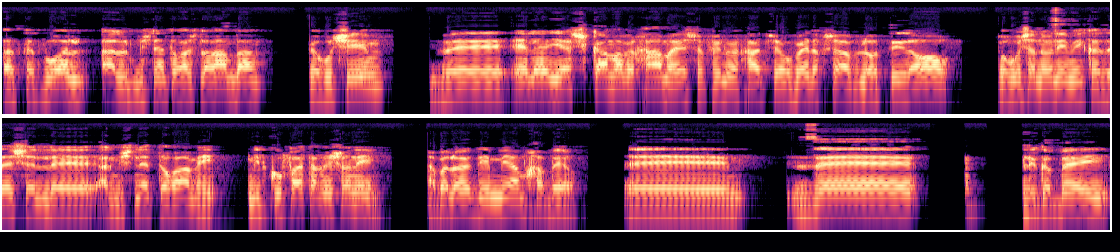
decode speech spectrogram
אז כתבו על, על משנה תורה של הרמב"ם פירושים, ואלה יש כמה וכמה, יש אפילו אחד שעובד עכשיו להוציא לאור פירוש אנונימי כזה של, על משנה תורה מתקופת הראשונים, אבל לא יודעים מי המחבר. זה לגבי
